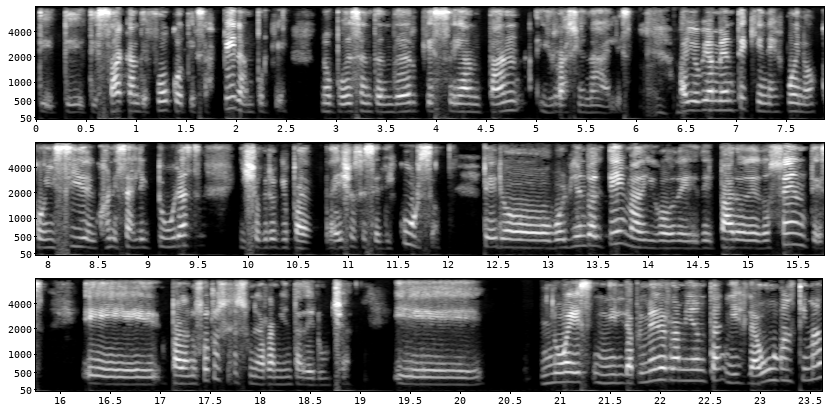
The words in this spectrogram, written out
te, te, sacan de foco, te exasperan, porque no puedes entender que sean tan irracionales. Hay obviamente quienes, bueno, coinciden con esas lecturas y yo creo que para ellos es el discurso. Pero volviendo al tema, digo, del paro de docentes, eh, para nosotros es una herramienta de lucha. Eh, no es ni la primera herramienta ni es la última.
